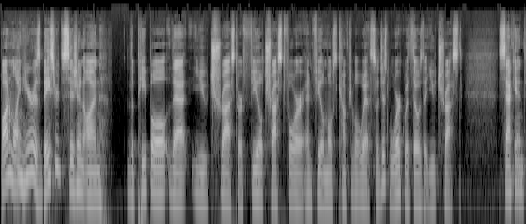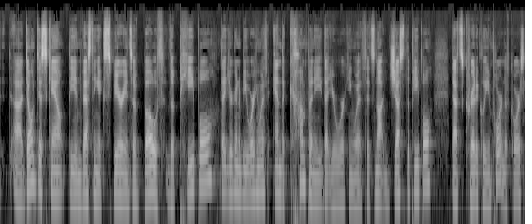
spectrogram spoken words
Bottom line here is base your decision on the people that you trust or feel trust for and feel most comfortable with. So just work with those that you trust. Second, uh, don't discount the investing experience of both the people that you're going to be working with and the company that you're working with. It's not just the people, that's critically important, of course,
